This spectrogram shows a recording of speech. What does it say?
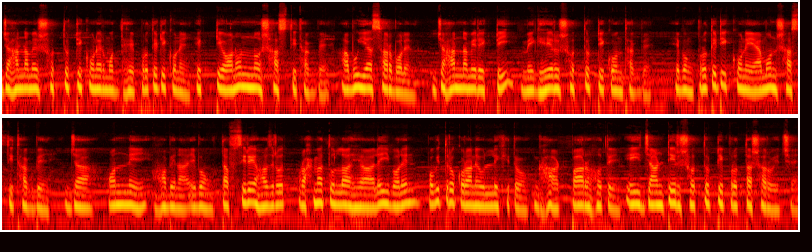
জাহান্নামের সত্তরটি কোণের মধ্যে প্রতিটি কোণে একটি অনন্য শাস্তি থাকবে। আবু ইয়াসার বলেন, জাহান্নামের একটি মেঘের সত্তরটি কোণ থাকবে। এবং প্রতিটি কোণে এমন শাস্তি থাকবে যা অন্যে হবে না এবং তাফসিরে হজরত রহমাতুল্লাহ আলাই বলেন, পবিত্র কোরআনে উল্লেখিত ঘাট পার হতে এই যানটির সত্তরটি প্রত্যাশা রয়েছে,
